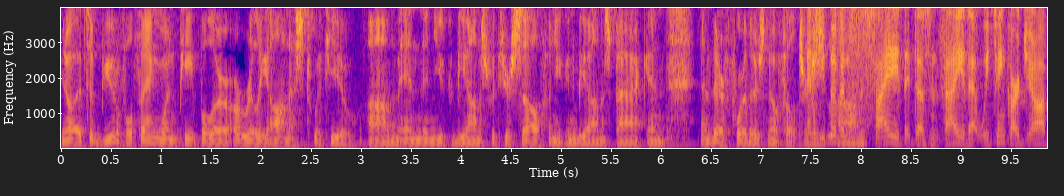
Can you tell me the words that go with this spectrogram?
you know it's a beautiful thing when people are, are really honest with you, um, and then you can be honest with yourself and you can be honest back, and and therefore there's no filters. And we live in um, a society that doesn't value that. We think our job.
